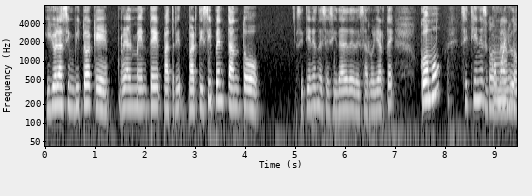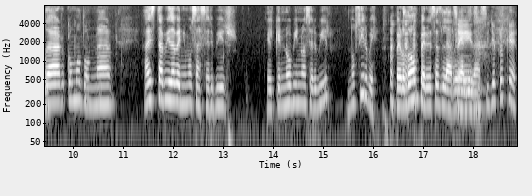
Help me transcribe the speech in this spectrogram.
y yo las invito a que realmente participen tanto si tienes necesidad de desarrollarte como si tienes cómo ayudar, cómo donar. A esta vida venimos a servir. El que no vino a servir no sirve. Perdón, pero esa es la realidad. Sí, sí, yo creo que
